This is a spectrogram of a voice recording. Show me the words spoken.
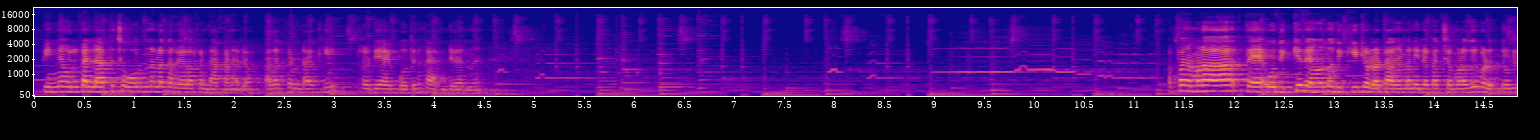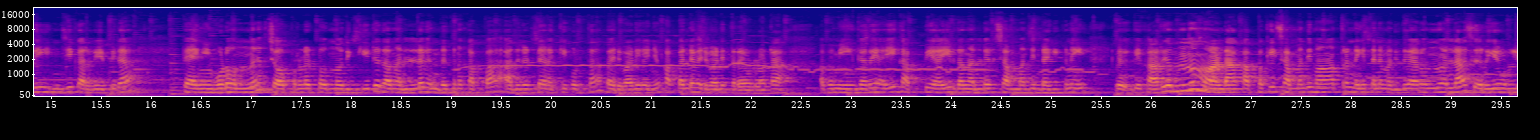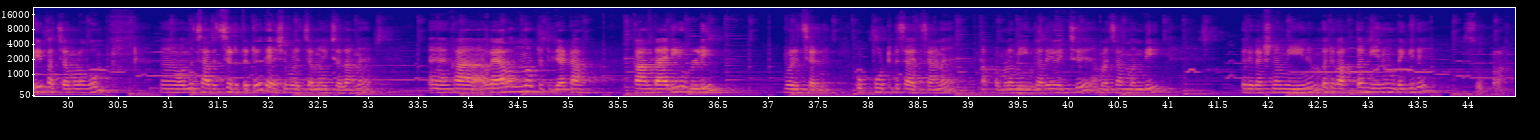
പിന്നെ ഉൾക്കല്ലാത്ത ചോറിനുള്ള കറികളൊക്കെ ഉണ്ടാക്കണമല്ലോ അതൊക്കെ ഉണ്ടാക്കി റെഡി ആയപ്പോത്തിന് കറണ്ട് വന്ന്. അപ്പം നമ്മൾ ആ തേ ഒതുക്കിയ തേങ്ങ ഒന്ന് ഒതുക്കിയിട്ടുള്ളൂ കേട്ടോ. ഞാൻ പറഞ്ഞില്ല പച്ചമുളക് വെളുത്തുള്ളി ഇഞ്ചി കറിവേപ്പില തേങ്ങയും കൂടെ ഒന്ന് ചോപ്പറിലിട്ട് ഒന്ന് ഒതുക്കിയിട്ട് ഇതാ നല്ല വെന്തിക്കുന്ന കപ്പ അതിലിട്ട് ഇളക്കി കൊടുത്താൽ പരിപാടി കഴിഞ്ഞു. കപ്പന്റെ പരിപാടി ഇത്രയേ ഉള്ളൂ കേട്ടോ. അപ്പോൾ മീൻകറിയായി കപ്പയായി ഇതാ നല്ലൊരു ചമ്മന്തി ഉണ്ടാക്കിക്കണി. കറി ഒന്നും വേണ്ട. ആ കപ്പയ്ക്ക് ഈ ചമ്മന്തി മാത്രം ഉണ്ടെങ്കിൽ തന്നെ മതി. ഇത് വേറെ ഒന്നുമല്ല. ചെറിയ ഉള്ളി പച്ചമുളകും ഒന്ന് ചതച്ചെടുത്തിട്ട് ദേശം വെളിച്ചെണ്ണ വെച്ചതാണ് വേറെ ഒന്നും ഇട്ടിട്ടില്ല കേട്ടോ. കാന്താരി ഉള്ളിയും വെളിച്ചെണ്ണ ഉപ്പിട്ടിട്ട് ചതച്ചാണ്. അപ്പം നമ്മൾ മീൻ കറി വെച്ച് നമ്മൾ ചമ്മന്തി ഒരു കഷ്ണം മീനും ഒരു വറുത്ത മീനും ഉണ്ടെങ്കിൽ സൂപ്പറാണ്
